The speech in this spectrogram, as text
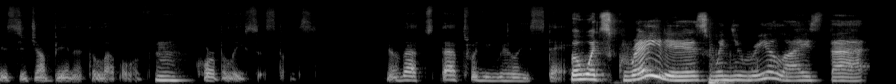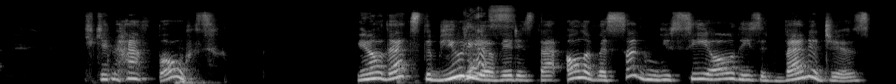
is to jump in at the level of mm. core belief systems. You know, that's that's when you really stay. But what's great is when you realize that you can have both. You know that's the beauty yes. of it is that all of a sudden you see all these advantages.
